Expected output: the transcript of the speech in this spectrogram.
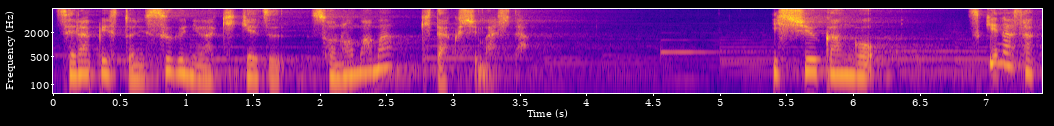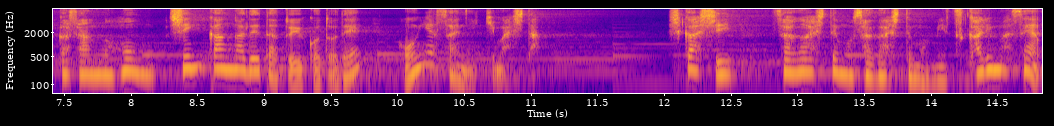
セラピストにすぐには聞けずそのまま帰宅しました。1週間後好きな作家さんの本新刊が出たということで本屋さんに行きました。しかし探しても探しても見つかりません。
